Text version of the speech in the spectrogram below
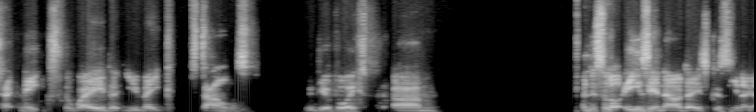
techniques, the way that you make sounds with your voice. Um, and it's a lot easier nowadays because, you know,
